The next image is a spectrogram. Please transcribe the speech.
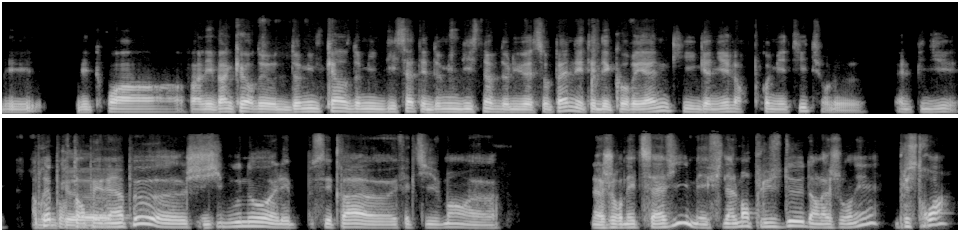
les, les trois, enfin, les vainqueurs de 2015, 2017 et 2019 de l'US Open étaient des Coréennes qui gagnaient leur premier titre sur le LPGA. Après, Donc, pour euh, tempérer un peu, euh, Shibuno, elle est, c'est pas euh, effectivement euh, la journée de sa vie, mais finalement plus 2 dans la journée, plus 3.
